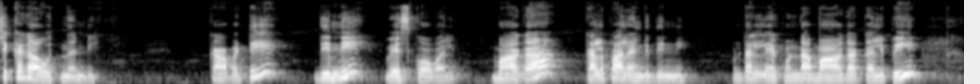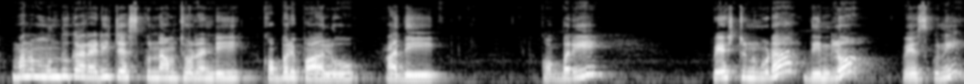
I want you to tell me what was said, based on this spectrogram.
చిక్కగా అవుతుందండి. కాబట్టి దీన్ని వేసుకోవాలి. బాగా కలపాలండి దీన్ని. ఉంటలు లేకుండా బాగా కలిపి మనం ముందుగా రెడీ చేసుకున్నాం చూడండి. కొబ్బరి పాలు అది కొబ్బరి పేస్ట్ను కూడా దీనిలో వేసుకుని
